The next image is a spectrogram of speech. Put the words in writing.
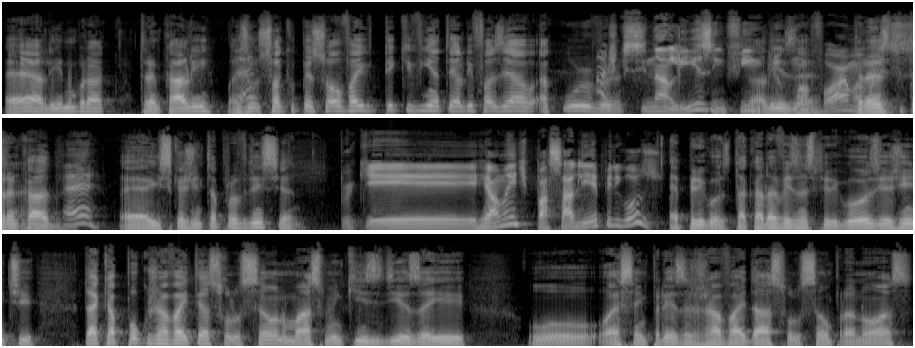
É, ali no buraco. Trancar ali. Mas é. só que o pessoal vai ter que vir até ali fazer a, a curva. Acho né? que sinaliza, enfim, sinaliza, de alguma é. forma. Trânsito mas, trancado. É. É isso que a gente está providenciando. Porque realmente passar ali é perigoso. É perigoso, está cada vez mais perigoso e a gente daqui a pouco já vai ter a solução, no máximo em 15 dias aí o, essa empresa já vai dar a solução para nós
